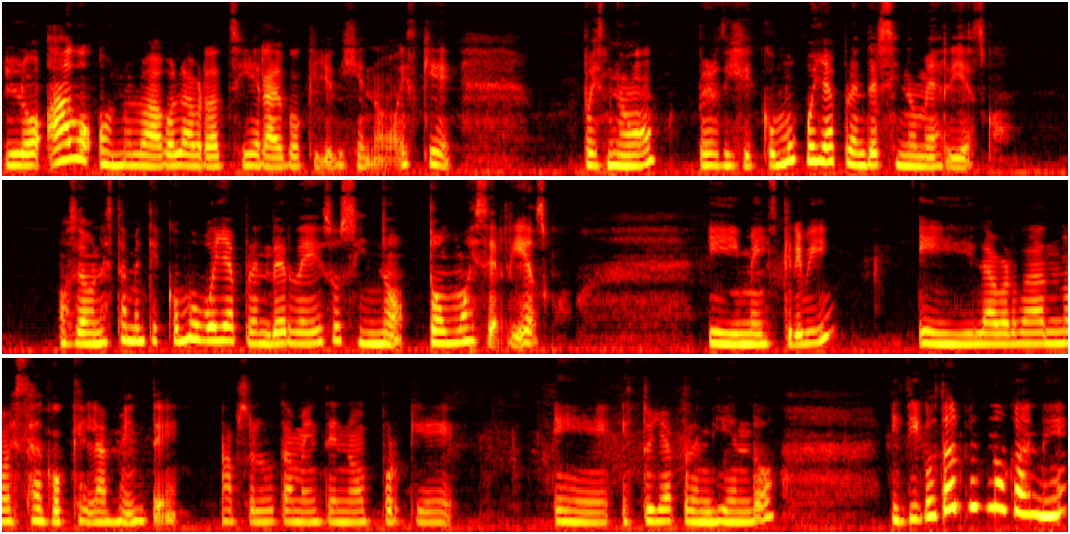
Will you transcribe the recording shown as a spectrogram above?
¿lo hago o no lo hago? La verdad sí era algo que yo dije, no, es que, pues no, pero dije, ¿cómo voy a aprender si no me arriesgo? O sea, honestamente, ¿cómo voy a aprender de eso si no tomo ese riesgo? Y me inscribí y la verdad no es algo que la mente, absolutamente no, porque eh, estoy aprendiendo. Y digo, tal vez no gane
